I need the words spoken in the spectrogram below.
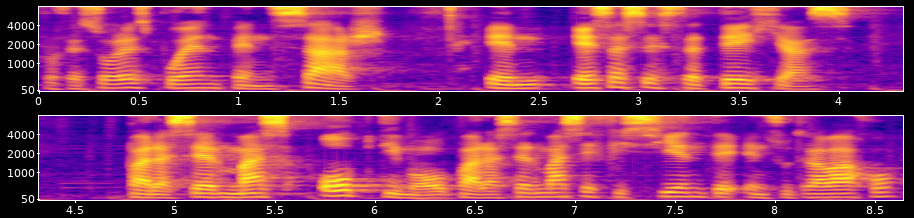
profesores pueden pensar en esas estrategias para ser más óptimo, para ser más eficiente en su trabajo,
